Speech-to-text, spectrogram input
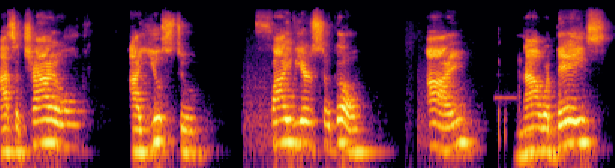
As a child, I used to, five years ago, I, nowadays,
